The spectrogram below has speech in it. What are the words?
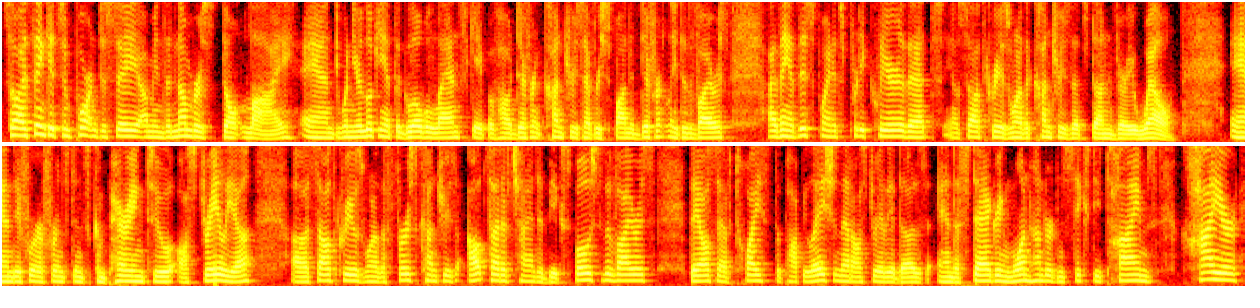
So I think it's important to say, I mean, the numbers don't lie. And when you're looking at the global landscape of how different countries have responded differently to the virus, I think at this point it's pretty clear that you know, South Korea is one of the countries that's done very well. And if we're, for instance, comparing to Australia, uh, South Korea was one of the first countries outside of China to be exposed to the virus. They also have twice the population that Australia does and a staggering 160 times higher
